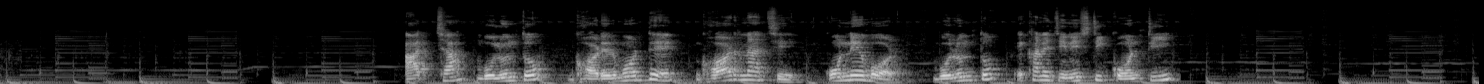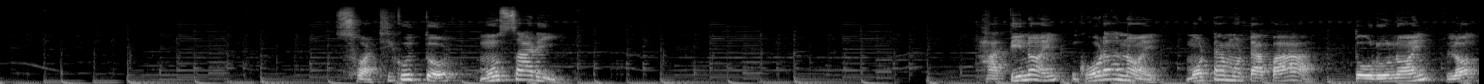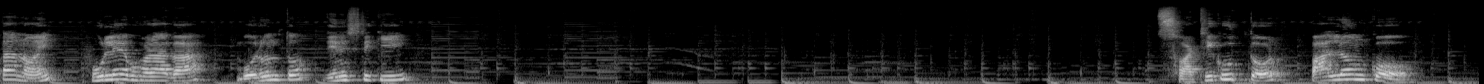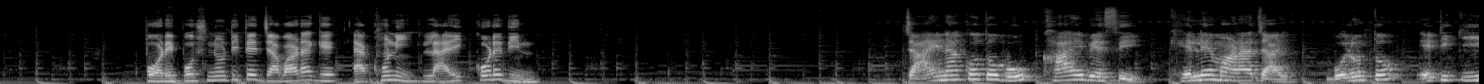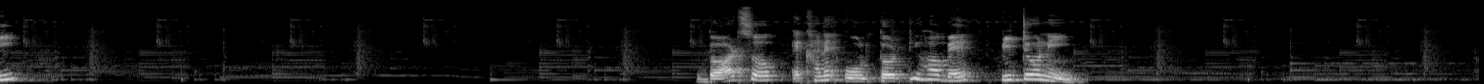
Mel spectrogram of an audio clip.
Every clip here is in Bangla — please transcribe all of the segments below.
আচ্ছা বলুন তো, ঘরের মধ্যে ঘর নাচে কোনে বর? বলুন তো, এখানে জিনিসটি কোনটি? সঠিক উত্তর, মশারি। হাতি নয়, ঘোড়া নয়, মোটা মোটা পা। তরু নয়, লতা নয়, ফুলে ভরা গা। বলুন তো, জিনিসটি কি? সঠিক উত্তর পালঙ্ক। পরে প্রশ্নটিতে যাবার আগে এখনই লাইক করে দিন। চায় না কো তবু খায় বেশি খেলে মারা যায়। বলুন তো এটি কি? দর্শক এখানে উত্তরটি হবে পিটনি।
